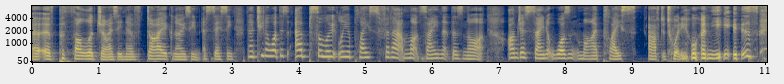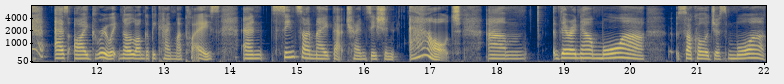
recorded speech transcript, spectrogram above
uh, of pathologizing, of diagnosing, assessing. Now, do you know what? There's absolutely a place for that. I'm not saying that there's not. I'm just saying it wasn't my place after 21 years as I grew, it no longer became my place. And since I made that transition out, um, there are now more psychologists, more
